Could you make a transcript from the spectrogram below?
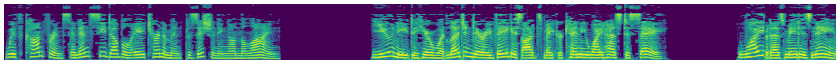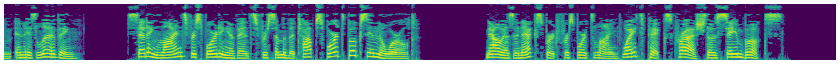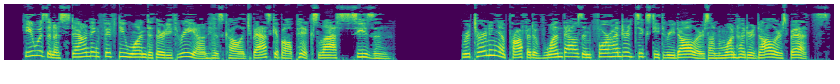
with conference and NCAA tournament positioning on the line. You need to hear what legendary Vegas oddsmaker Kenny White has to say. White has made his name and his living setting lines for sporting events for some of the top sports books in the world. Now as an expert for Sportsline, White's picks crush those same books. He was an astounding 51-33 on his college basketball picks last season, returning a profit of $1,463 on $100 bets.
